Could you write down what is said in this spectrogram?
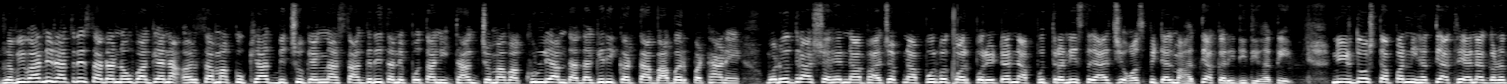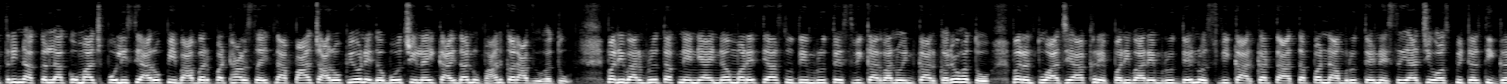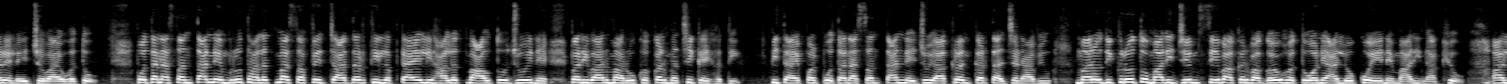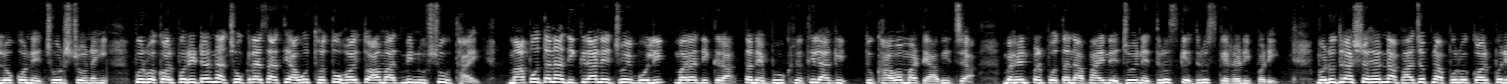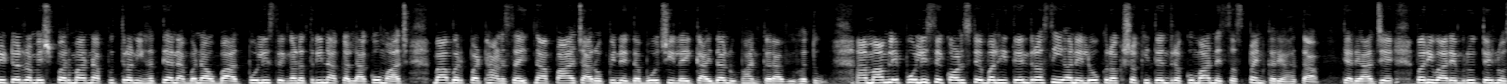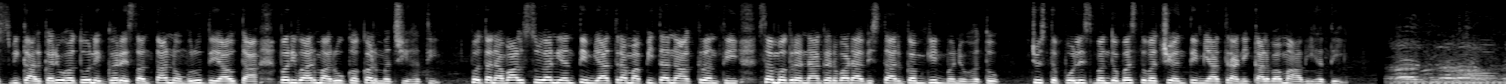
રવિવારની રાત્રે સાડા નવ વાગ્યાના અરસામાં કુખ્યાત બિચ્છુ ગેંગના સાગરીત અને પોતાની ધાક જમાવવા ખુલ્લેઆમ દાદાગીરી કરતા બાબર પઠાણે વડોદરા શહેરના ભાજપના પૂર્વ કોર્પોરેટરના પુત્રની સયાજી હોસ્પિટલમાં હત્યા કરી દીધી હતી. નિર્દોષ તપનની હત્યા થયાના ગણતરીના કલાકોમાં જ પોલીસે આરોપી બાબર પઠાણ સહિતના પાંચ આરોપીઓને દબોચી લઈ કાયદાનું ભાન કરાવ્યું હતું. પરિવાર મૃતકને ન્યાય ન મળે ત્યાં સુધી મૃતદેહ સ્વીકારવાનો ઇનકાર કર્યો હતો, પરંતુ આજે આખરે પરિવારે મૃતદેહનો સ્વીકાર કરતા તપનના મૃતદેહને સયાજી હોસ્પિટલથી ઘરે લઈ જવાયો હતો. પોતાના સંતાનને મૃત હાલતમાં સફેદ ચાદરથી લપટાયેલી હાલતમાં આવતો જોઈને પરિવારમાં રોકકળ મચી ગઈ હતી. પિતાએ પણ પોતાના સંતાનને જોઈ આક્રંદ કરતા જણાવ્યું, મારો દીકરો તો મારી જેમ સેવા કરવા ગયો હતો અને આ લોકોએ એને મારી નાખ્યો. આ લોકોને છોડશો નહીં. પૂર્વ કોર્પોરેટરના છોકરા સાથે આવું થતું હોય તો આમ આદમીનું શું થાય? માં પોતાના દીકરાને જોઈ બોલી, મારા દીકરા, તને ભૂખ નથી લાગી. તું ખાવા માટે આવી જા. બહેન પણ પોતાના ભાઈને જોઈને ધ્રુસકે ધ્રુસકે રડી પડી. વડોદરા શહેરના ભાજપના પૂર્વ કોર્પોરેટર રમેશ પરમારના પુત્રની હત્યાના બનાવ બાદ પોલીસે ગણતરીના કલાકોમાં જ બાબર પઠાણ સહિતના પાંચ આરોપીને દબોચી લઈ કાયદાનું ભાન કરાવ્યું હતું. આ મામલે પોલીસે કોન્સ્ટેબલ હિતેન્દ્રસિંહ અને લોકરક્ષક હિતેન્દ્ર કુમારને સસ્પેન્ડ કર્યા હતા. ત્યારે આજે પરિવારે મૃતદેહનો સ્વીકાર કર્યો હતો અને ઘરે સંતાનનો મૃતદેહ આવતા પરિવારમાં રોકકળ મચી હતી. પોતાના વાલસુયાની અંતિમ યાત્રામાં પિતાના આક્રમથી સમગ્ર નાગરવાડા વિસ્તાર ગમગીન બન્યો હતો. ચુસ્ત પોલીસ બંદોબસ્ત વચ્ચે અંતિમ યાત્રા નીકાળવામાં આવી હતી.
